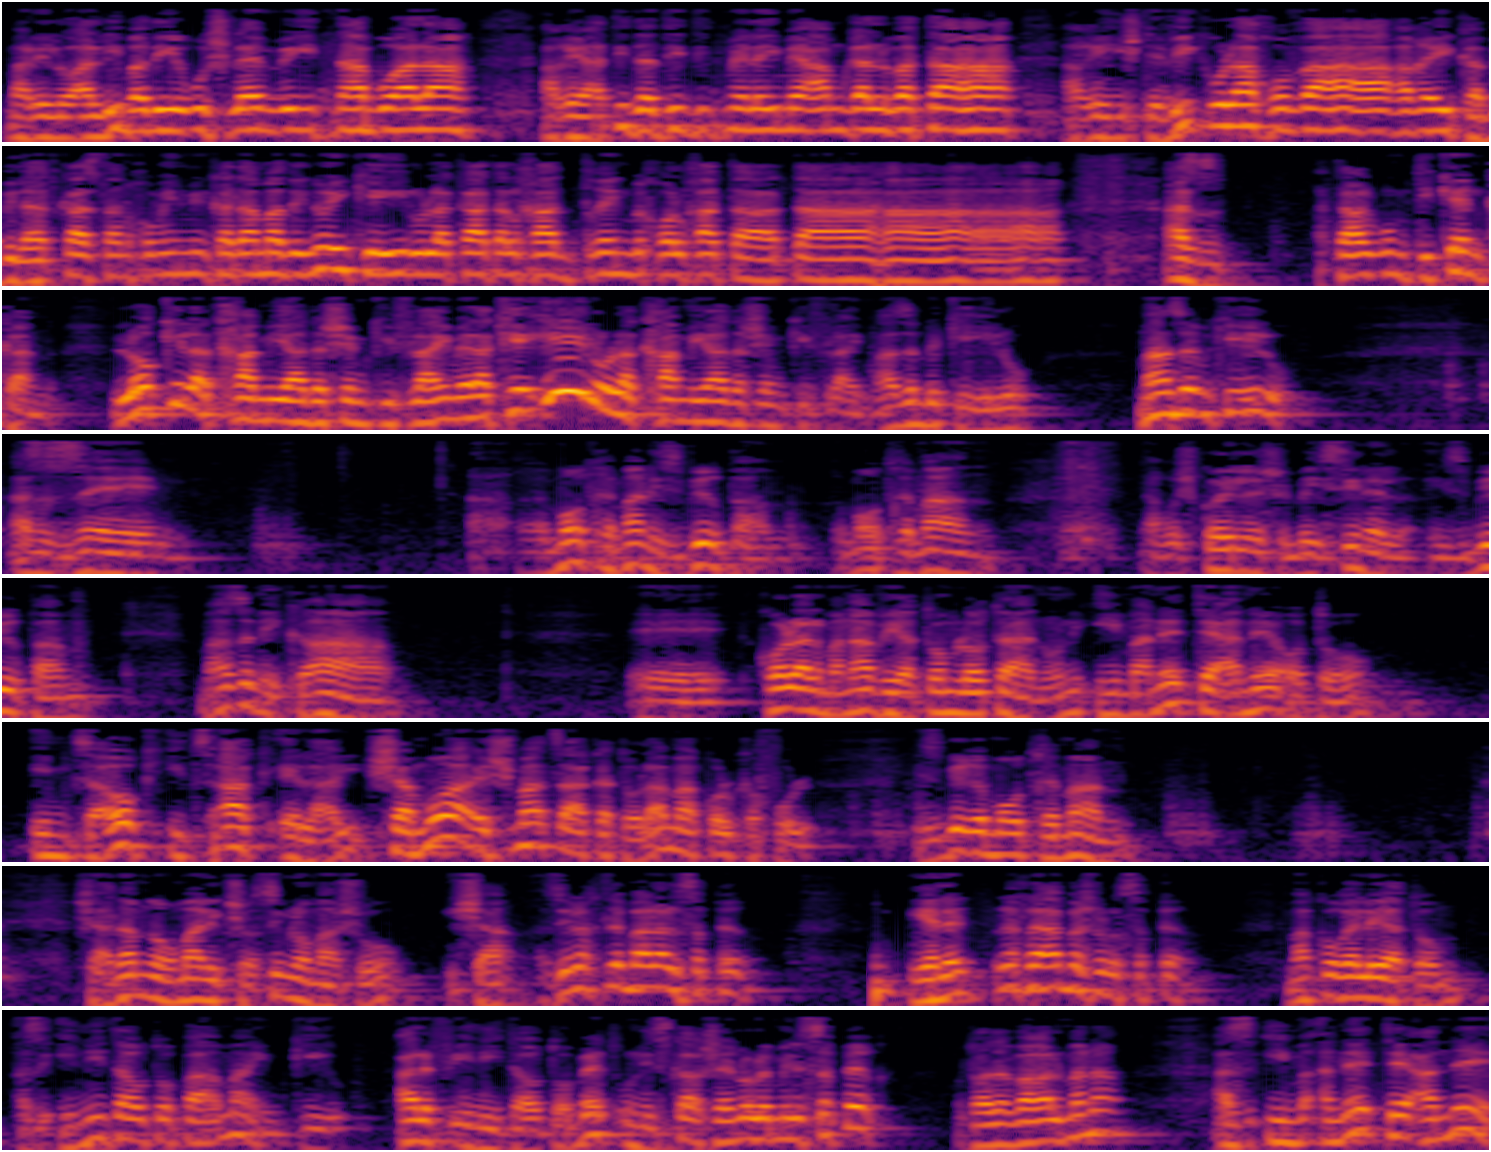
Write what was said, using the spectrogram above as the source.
מלילו אליבא דירושלם ויתנבו עלה הרי עתיד עתיד תתמלא מעם גלבתה הרי ישתבי כולה חובה הרי קבילת כס תנחומין מן קדם אדינוי כאילו לקט על חד טרין בכל חטאתה. אז התרגום תיקן כאן, לא כי לקחה מיד השם כפליים, אלא כאילו לקחה מיד השם כפליים. מה זה בכאילו? מה זה בכאילו? אז רב חמן הסביר פעם, רב חמן, הראש כולל של בייס הלל, הסביר פעם, מה זה נקרא אה, כל אלמנה ויתום לא תענון, ימנה תענה אותו, אם צעוק יצעק אליי, שמוע אשמע צעקתו, למה הכל כפול? הסביר רב חמן, שאדם נורמלי, כשעושים לו משהו, אישה, אז היא הולכת לבעלה לספר. ילד, הולך לאבא שלו לספר. מה קורה ליתום? אז עינית אותו פעמיים, כי א', עינית אותו, ב', הוא נזכר שאין לו למי לספר. אותו הדבר אלמנה. אז אם ענה תענה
